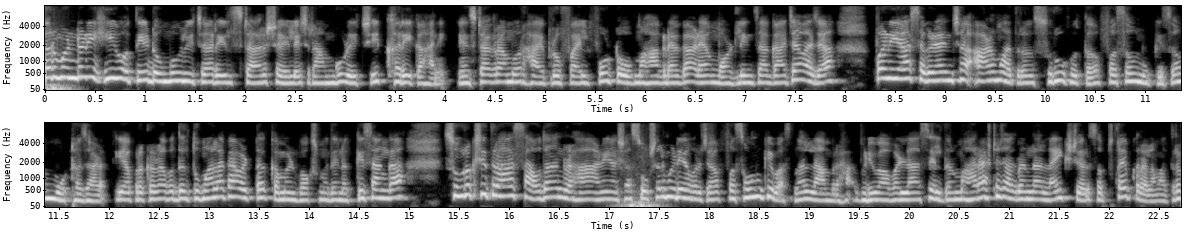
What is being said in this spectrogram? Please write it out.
तर मंडळी ही होती डोंबिवलीच्या रील स्टार शैलेश रामगुडेची खरी कहाणी. इंस्टाग्रामवर हाय प्रोफाईल फोटो महागड्या गाड्या मॉडेलिंगचा गाजावाजा पण या सगळ्यांच्या आळ मात्र सुरू होतं फसवणुकीचं मोठं झाड. या प्रकरणाबद्दल तुम्हाला काय वाटतं? कमेंट बॉक्समध्ये नक्की सांगा. सुरक्षित राहा सावधान राहा आणि अशा सोशल मीडियावरच्या फसवणुकीपासून लांब राहा. व्हिडिओ आवडला असेल तर महाराष्ट्र जागरणला लाईक शेअर सबस्क्राईब करायला मात्र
